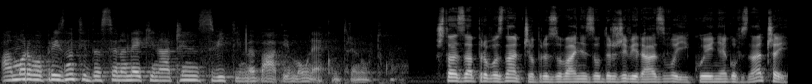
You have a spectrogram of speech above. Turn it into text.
a moramo priznati da se na neki način svi time bavimo u nekom trenutku. Šta zapravo znači obrazovanje za održivi razvoj i koji je njegov značaj,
